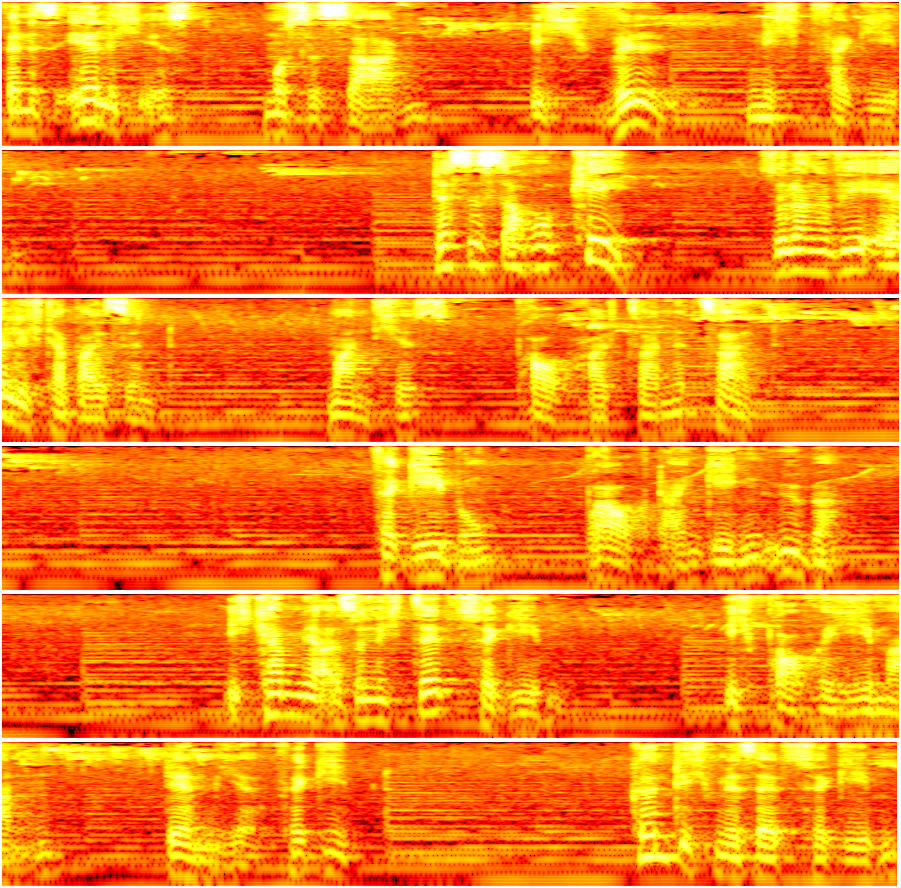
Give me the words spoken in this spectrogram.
Wenn es ehrlich ist, muss es sagen, ich will nicht vergeben. Das ist auch okay, solange wir ehrlich dabei sind. Manches braucht halt seine Zeit. Vergebung braucht ein Gegenüber. Ich kann mir also nicht selbst vergeben. Ich brauche jemanden, der mir vergibt. Könnte ich mir selbst vergeben,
